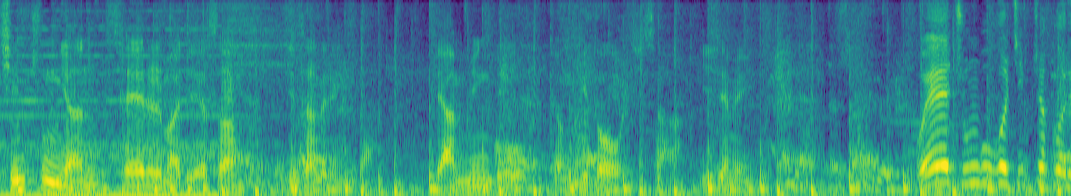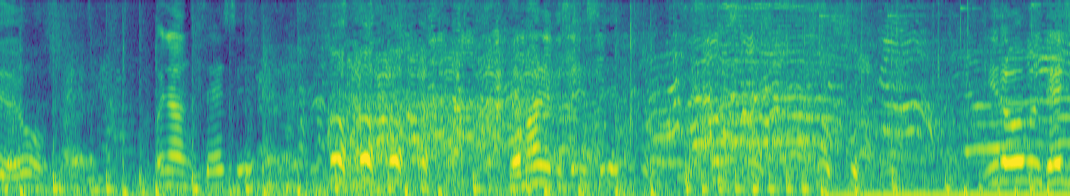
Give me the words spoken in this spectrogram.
신축년 새해를 맞이해서 인사드립니다. 대한민국 경기도지사 이재명입니다. 왜 중국을 집적거려요? 그냥 쎄쎄. 대만에도 쎄쎄. 이러면 되지.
